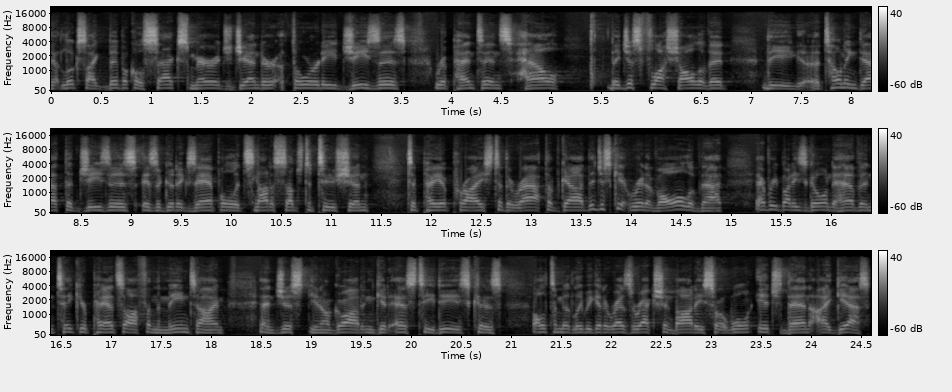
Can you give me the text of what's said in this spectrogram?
that looks like biblical sex, marriage, gender, authority, Jesus, repentance, hell. They just flush all of it. The atoning death of Jesus is a good example. It's not a substitution to pay a price to the wrath of God. They just get rid of all of that. Everybody's going to heaven. Take your pants off in the meantime and just, you know, go out and get STDs because ultimately we get a resurrection body so it won't itch then, I guess.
